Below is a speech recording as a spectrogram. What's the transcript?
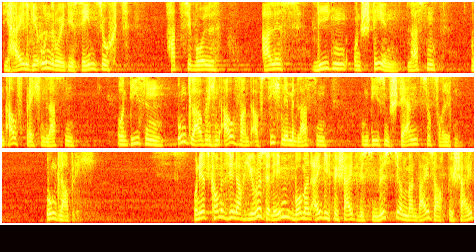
die heilige Unruhe, die Sehnsucht, hat sie wohl alles liegen und stehen lassen und aufbrechen lassen und diesen unglaublichen Aufwand auf sich nehmen lassen, um diesem Stern zu folgen. Unglaublich. Und jetzt kommen sie nach Jerusalem, wo man eigentlich Bescheid wissen müsste und man weiß auch Bescheid.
